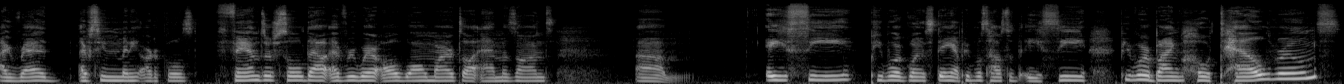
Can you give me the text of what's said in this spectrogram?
I read I've seen many articles. Fans are sold out everywhere, all Walmarts, all Amazons um, AC. People are going staying at people's house with AC. People are buying hotel rooms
